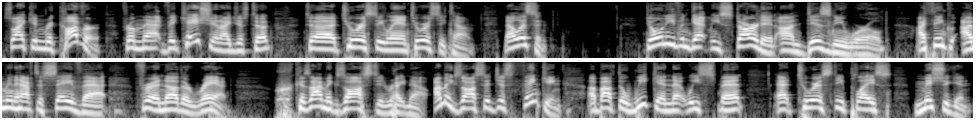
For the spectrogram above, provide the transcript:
so I can recover from that vacation I just took to touristy land, touristy town. Now listen, don't even get me started on Disney World. I think I'm gonna have to save that for another rant because I'm exhausted right now. I'm exhausted just thinking about the weekend that we spent at touristy place Michigan.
